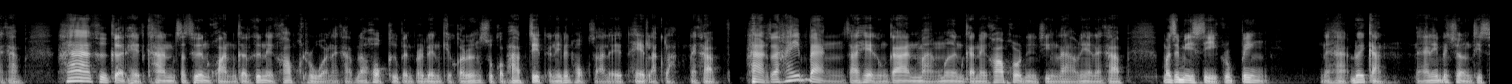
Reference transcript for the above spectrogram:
นะครับห้าคือเกิดเหตุการณ์สะเทือนขวัญเกิดขึ้นในครอบครัวนะครับแล้วหกคือเป็นประเด็นเกี่ยวกับเรื่องสุขภาพจิต อันนี้เป็นหกสาเหตุหลักๆนะครับหากจะให้แบ่งสาเหตุของการหมางเมินกันในครอบครัวจริง ๆ แล้วเนี่ยนะครับมันจะมี4 grouping นะฮะด้วยกันนะอันนี้เป็นเชิงทฤษ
